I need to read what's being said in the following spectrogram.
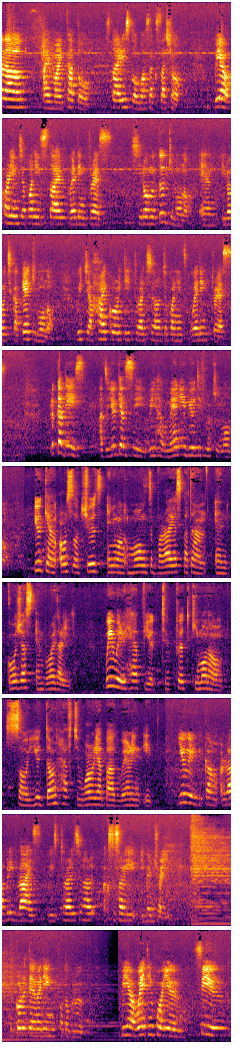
Hello, I'm Mai Kato, stylist of Asakusa Shop. We are offering Japanese style wedding dress, shiromuku kimono and irouchikake kimono, which are high quality traditional Japanese wedding dress. Look at this! As you can see, we have many beautiful kimono. You can also choose anyone among the various patterns and gorgeous embroidery. We will help you to put kimono on, so you don't have to worry about wearing it. You will become a lovely bride with traditional accessory eventually. Decollte Wedding Photo Group. We are waiting for you. See you!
